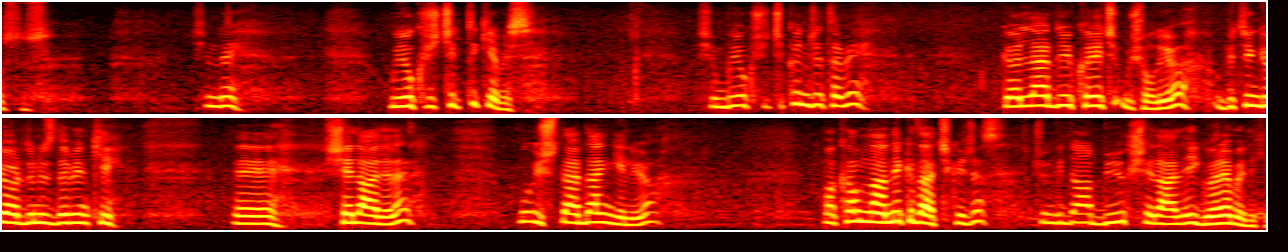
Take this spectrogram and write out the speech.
musunuz? Şimdi bu yokuş çıktık ya biz. Şimdi bu yokuşu çıkınca tabii göller de yukarıya çıkmış oluyor. Bütün gördüğünüz deminki e, şelaleler bu üstlerden geliyor. Bakalım daha ne kadar çıkacağız. Çünkü daha büyük şelaleyi göremedik.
